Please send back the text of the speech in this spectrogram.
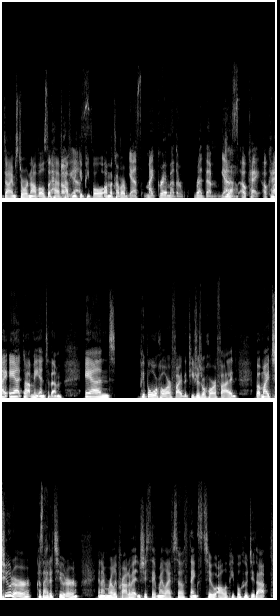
dime store novels that have Oh, half yes. naked people on the cover. Yes. My grandmother read them. Yes. Okay. Okay. My aunt got me into them. And people were horrified. The teachers were horrified. But my tutor, because I had a tutor and I'm really proud of it, and she saved my life. So thanks to all the people who do that.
